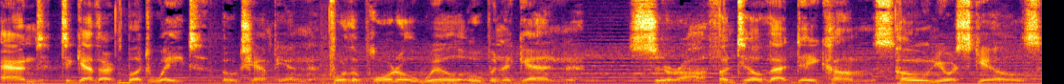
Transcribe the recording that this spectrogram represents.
and together, but wait, O champion, for the portal will open again. Surath, until that day comes, hone your skills.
